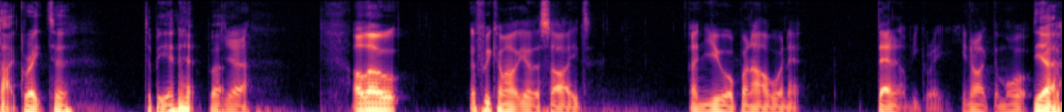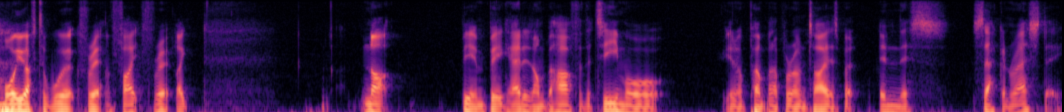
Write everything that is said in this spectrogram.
that great to to be in it, but yeah. Although, if we come out the other side, and you or Bernal win it, then it'll be great. You know, like the more Yeah. the more you have to work for it and fight for it, like not being big headed on behalf of the team or you know pumping up our own tires, but in this second rest day,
